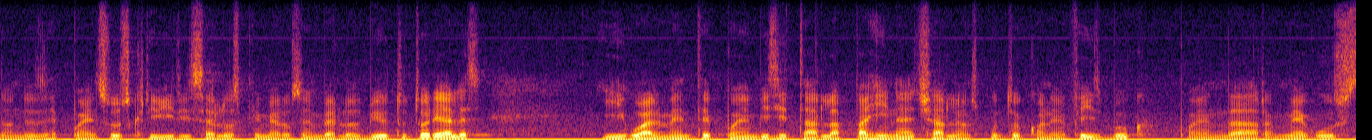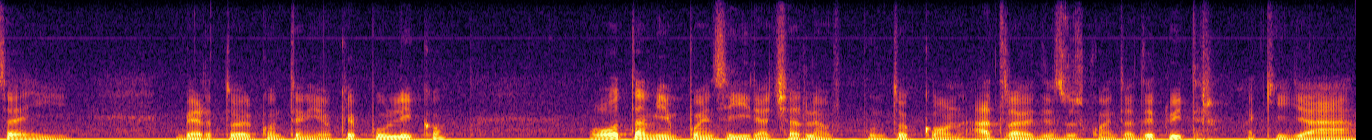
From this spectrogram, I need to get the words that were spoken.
donde se pueden suscribir y ser los primeros en ver los videotutoriales. Igualmente pueden visitar la página de charleons.com en Facebook, pueden dar me gusta y ver todo el contenido que publico. O también pueden seguir a charleons.com a través de sus cuentas de Twitter. Aquí ya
